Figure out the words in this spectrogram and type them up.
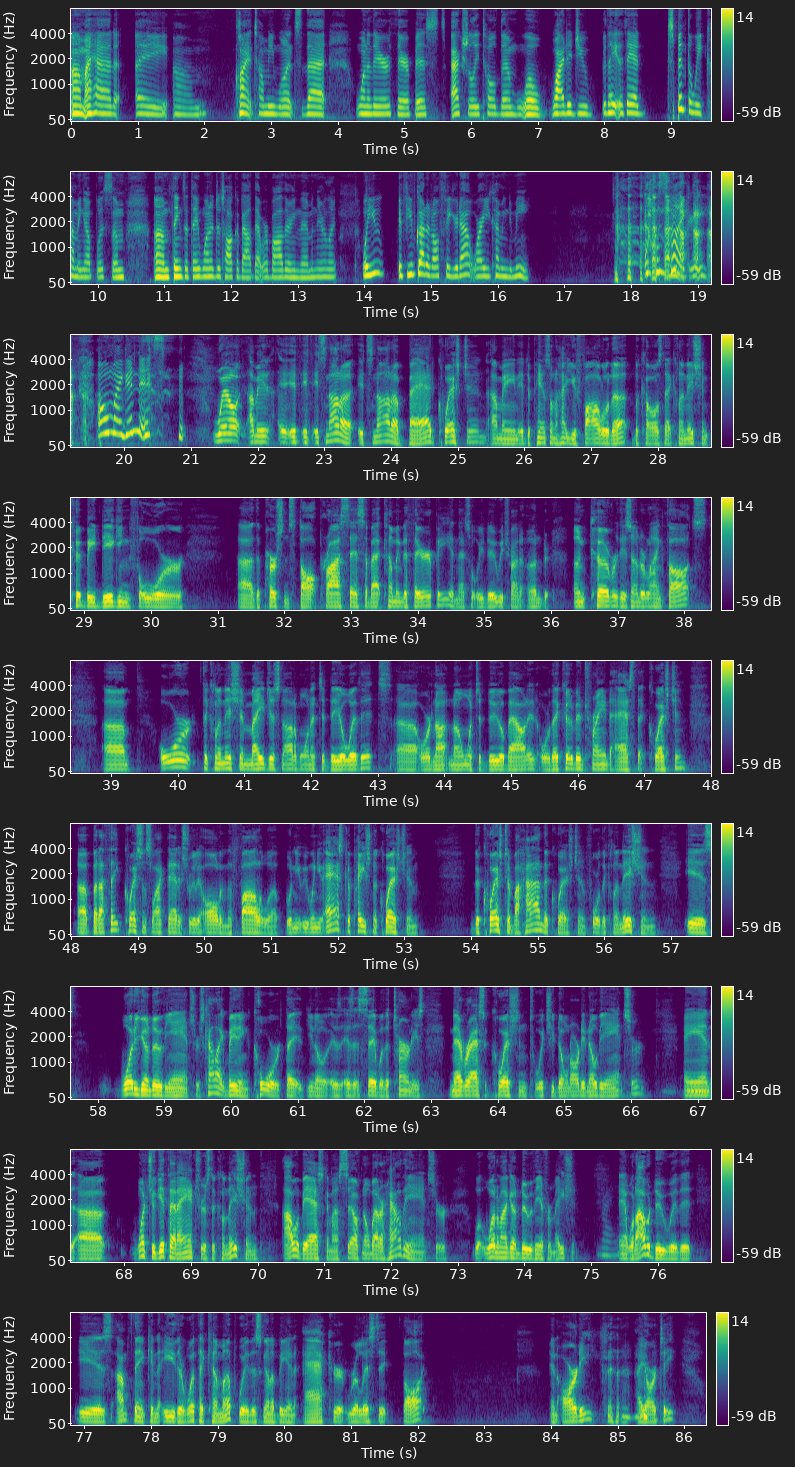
Um, I had a um, client tell me once that one of their therapists actually told them, "Well, why did you?" They they had spent the week coming up with some um, things that they wanted to talk about that were bothering them, and they were like, "Well, you if you've got it all figured out, why are you coming to me?" I was like, "Oh my goodness." Well, I mean, it, it, it's not a it's not a bad question. I mean, it depends on how you follow it up because that clinician could be digging for uh, the person's thought process about coming to therapy, and that's what we do. We try to under uncover these underlying thoughts. Um, or the clinician may just not have wanted to deal with it, uh, or not known what to do about it, or they could have been trained to ask that question. Uh, but I think questions like that, it's really all in the follow up. When you, when you ask a patient a question, the question behind the question for the clinician is, what are you going to do with the answer? It's kind of like being in court. They, you know, as, as it said with attorneys, never ask a question to which you don't already know the answer. And, uh, once you get that answer as the clinician, I would be asking myself, no matter how the answer, what, what am I going to do with the information? Right. And what I would do with it is I'm thinking either what they come up with is going to be an accurate, realistic thought, an RD, mm-hmm. ART,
